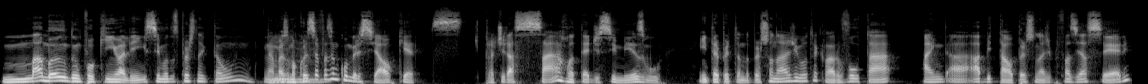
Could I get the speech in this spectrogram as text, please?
mamando um pouquinho ali em cima dos personagens. Então, não, mas uhum. uma coisa é você fazer um comercial que é para tirar sarro até de si mesmo interpretando o personagem, outra, é claro, voltar a, a habitar o personagem para fazer a série.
